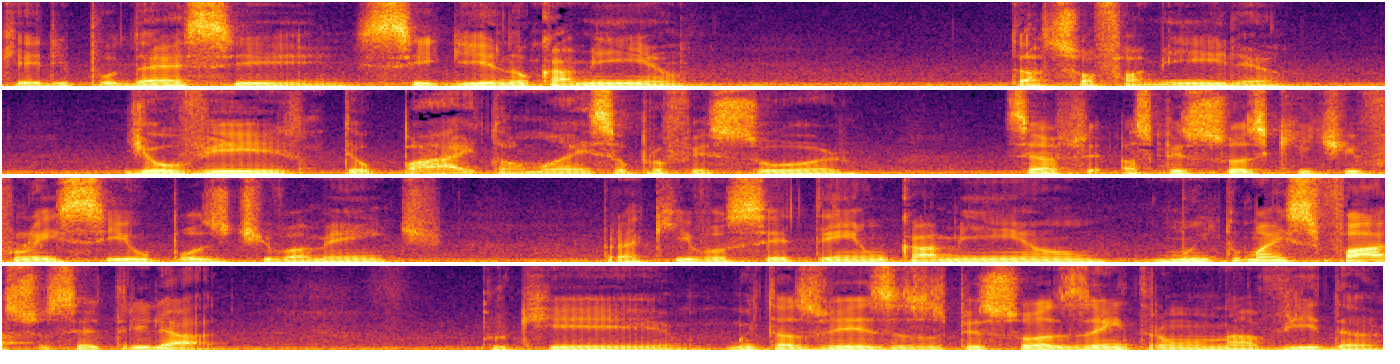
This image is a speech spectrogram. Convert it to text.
que ele pudesse seguir no caminho da sua família, de ouvir teu pai, tua mãe, seu professor, as pessoas que te influenciam positivamente, para que você tenha um caminho muito mais fácil ser trilhado. Porque muitas vezes as pessoas entram na vida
